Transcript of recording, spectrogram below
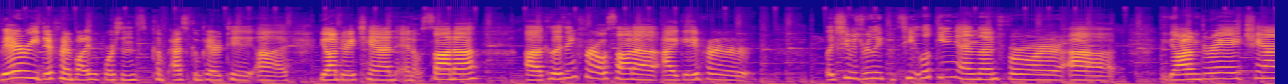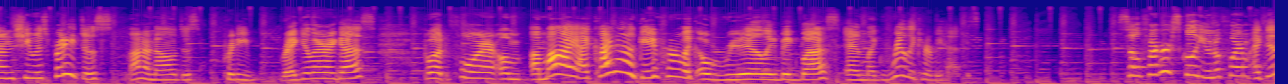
very different body proportions com as compared to uh, Yandere Chan and Osana. Because uh, I think for Osana, I gave her like she was really petite looking, and then for uh, Yandere Chan, she was pretty just I don't know, just pretty regular, I guess. But for um, Amai, I kind of gave her like a really big bust and like really curvy head. So for her school uniform, I did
